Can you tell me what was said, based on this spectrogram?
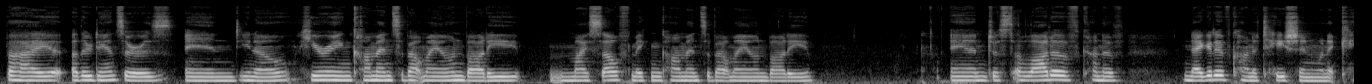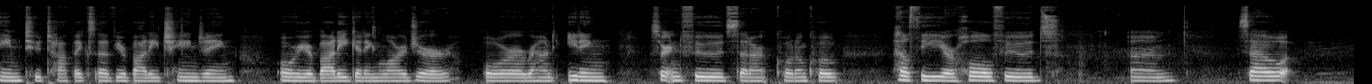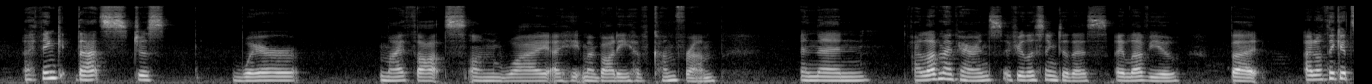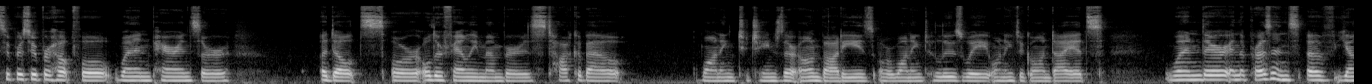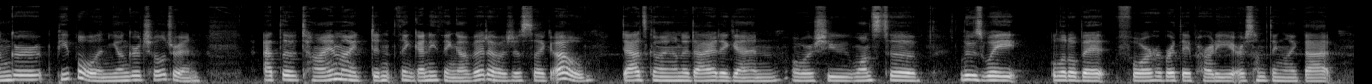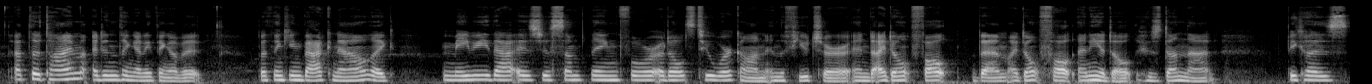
by other dancers and, you know, hearing comments about my own body, myself making comments about my own body, and just a lot of kind of negative connotation when it came to topics of your body changing or your body getting larger or around eating certain foods that aren't quote unquote healthy or whole foods. Um, so I think that's just where my thoughts on why I hate my body have come from. And then I love my parents. If you're listening to this, I love you. But I don't think it's super, super helpful when parents or adults or older family members talk about wanting to change their own bodies or wanting to lose weight, wanting to go on diets when they're in the presence of younger people and younger children. At the time, I didn't think anything of it. I was just like, oh, dad's going on a diet again, or she wants to lose weight a little bit for her birthday party or something like that. At the time, I didn't think anything of it. But thinking back now, like maybe that is just something for adults to work on in the future. And I don't fault them. I don't fault any adult who's done that because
